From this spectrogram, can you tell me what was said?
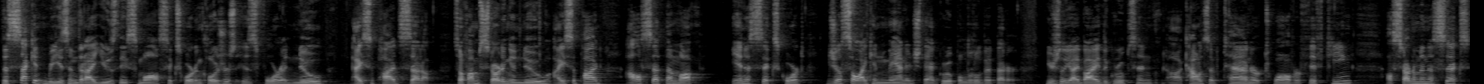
The second reason that I use these small six quart enclosures is for a new isopod setup. So if I'm starting a new isopod, I'll set them up in a six quart just so I can manage that group a little bit better. Usually I buy the groups in uh, counts of 10 or 12 or 15 I'll start them in a six.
